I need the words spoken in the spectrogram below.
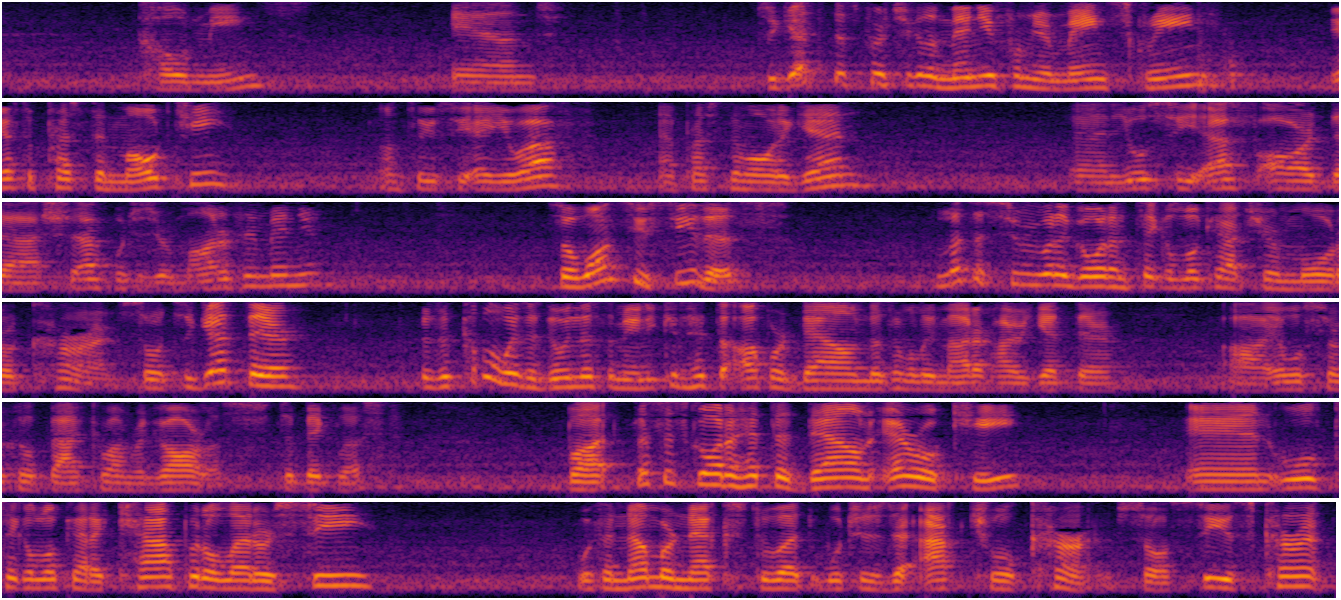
code means. And to get to this particular menu from your main screen, you have to press the mode key until you see AUF and press the mode again and you'll see FR-F which is your monitoring menu. So once you see this, let's assume you want to go ahead and take a look at your motor current. So to get there, there's a couple of ways of doing this. I mean, you can hit the up or down, doesn't really matter how you get there. Uh, it will circle back around regardless. It's a big list. But let's just go ahead and hit the down arrow key and we'll take a look at a capital letter C with a number next to it, which is the actual current. So C is current,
